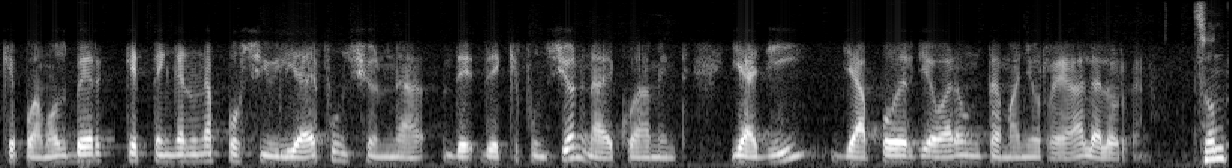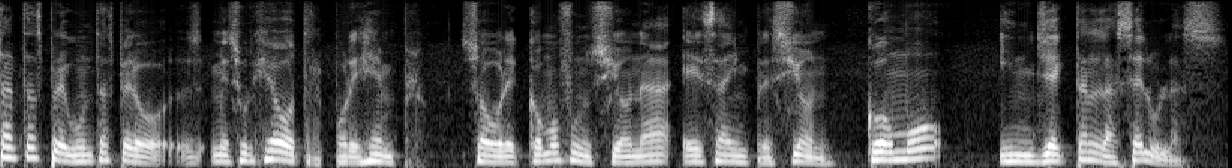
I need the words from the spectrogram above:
que podamos ver que tengan una posibilidad de funcionar, de, de que funcionen adecuadamente y allí ya poder llevar a un tamaño real al órgano. Son tantas preguntas, pero me surge otra, por ejemplo, sobre cómo funciona esa impresión. ¿cómo inyectan las células?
